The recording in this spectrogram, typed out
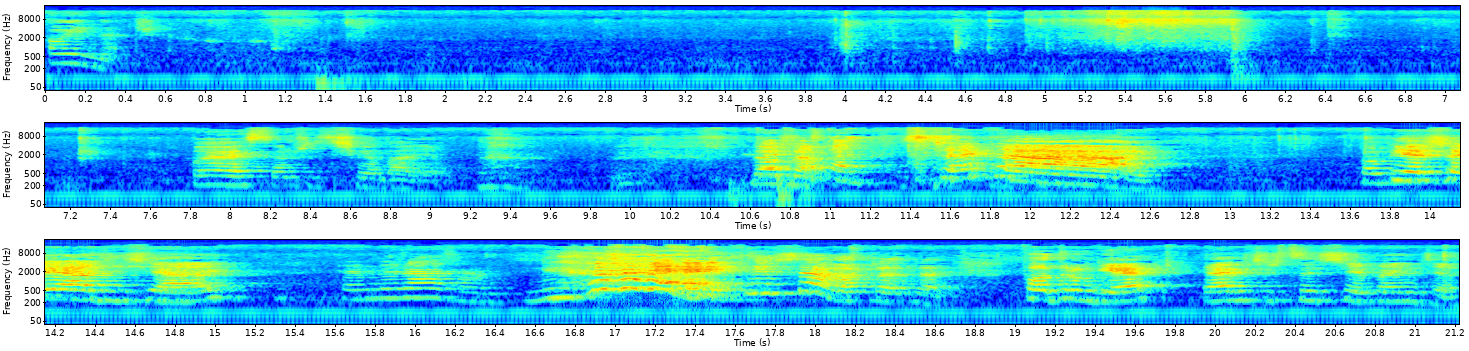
Choineczka. Ja jestem przed śniadaniem. Dobra. Czekaj! Po pierwsze ja dzisiaj. Mamy razem. Hej, ty sama przestań. Po drugie, jak myślisz, co dzisiaj będzie?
